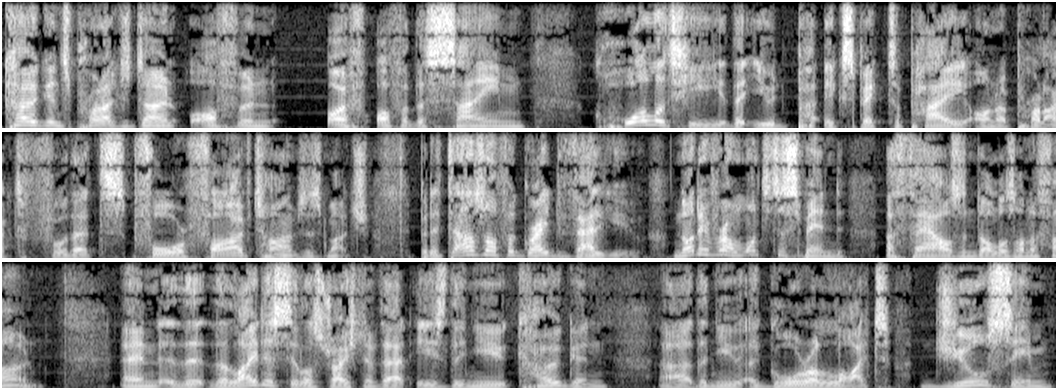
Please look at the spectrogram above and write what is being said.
Kogan's products don't often offer the same quality that you'd p- expect to pay on a product for that's four or five times as much. But it does offer great value. Not everyone wants to spend thousand dollars on a phone. And the the latest illustration of that is the new Kogan, uh, the new Agora Lite dual SIM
